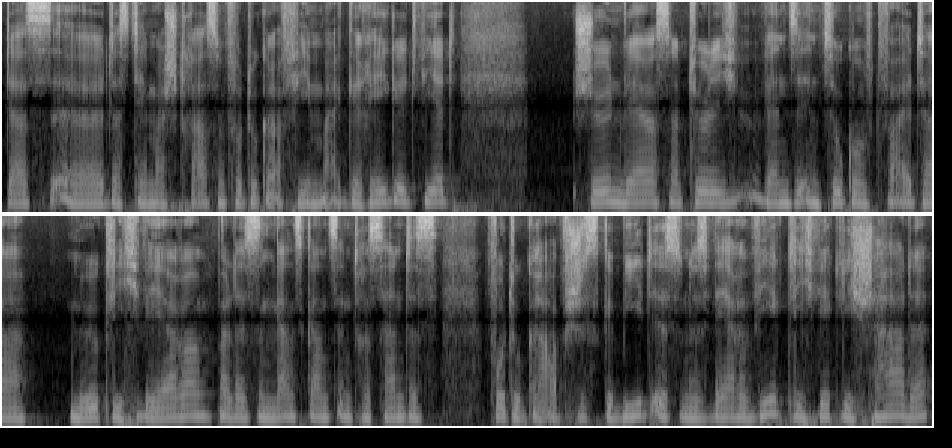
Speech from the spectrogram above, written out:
dass äh, das Thema Straßenfotografie mal geregelt wird. Schön wäre es natürlich, wenn sie in Zukunft weiter möglich wäre, weil das ein ganz, ganz interessantes fotografisches Gebiet ist und es wäre wirklich, wirklich schade,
